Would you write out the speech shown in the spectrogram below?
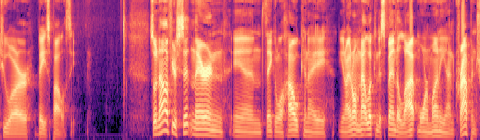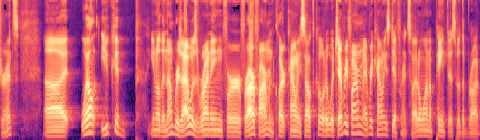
to our base policy. So now if you're sitting there and, and thinking, well, how can I, you know, I don't, I'm not looking to spend a lot more money on crop insurance. Uh, well, you could, you know, the numbers I was running for, for our farm in Clark County, South Dakota, which every farm, every county is different. So I don't want to paint this with a broad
